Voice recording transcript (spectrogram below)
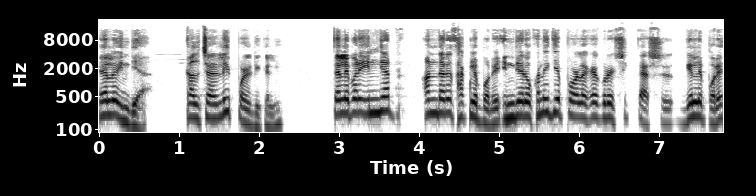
এ হলো ইন্ডিয়া কালচারালি পলিটিক্যালি তাহলে এবারে ইন্ডিয়ার আন্ডারে থাকলে পরে, ইন্ডিয়ার ওখানে গিয়ে পড়ালেখা করে শিখতে আসে, গেলে পরে,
